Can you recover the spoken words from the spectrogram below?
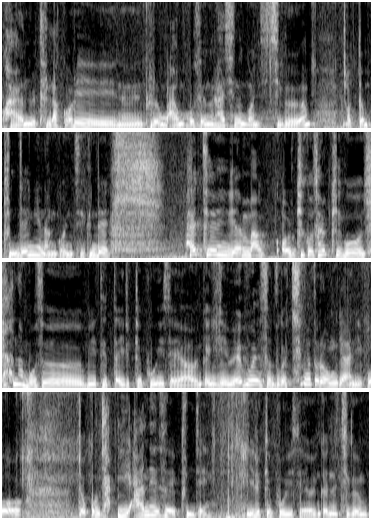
관을 들락거리는 그런 마음고생을 하시는 건지 지금 어떤 분쟁이 난 건지. 근데 하여튼 이게 막 얽히고 설키고 희한한 모습이 됐다 이렇게 보이세요. 그러니까 이게 외부에서 누가 치고 들어온 게 아니고 조금 자, 이 안에서의 분쟁 이렇게 보이세요. 그러니까는 지금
